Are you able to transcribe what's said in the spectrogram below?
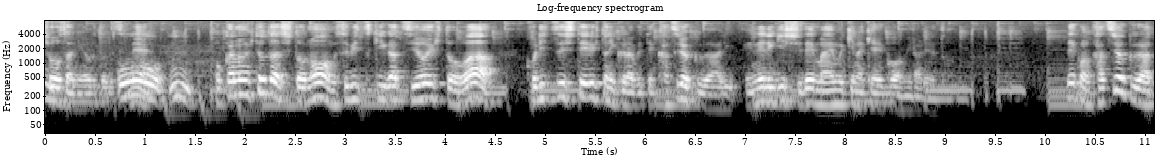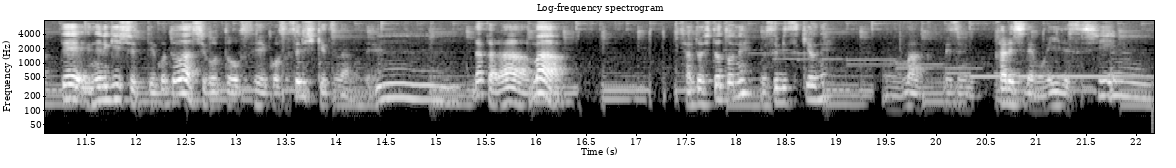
調査によるとですね、他の人たちとの結びつきが強い人は孤立している人に比べて活力がありエネルギッシュで前向きな傾向を見られると。でこの活力があってエネルギッシュっていうことは仕事を成功させる秘訣なので、うん、だからまあちゃんと人とね結びつきをね、うん、まあ別に彼氏でもいいですし、うん、うん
